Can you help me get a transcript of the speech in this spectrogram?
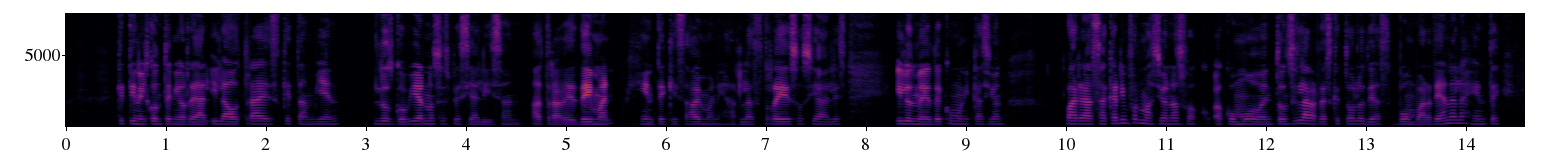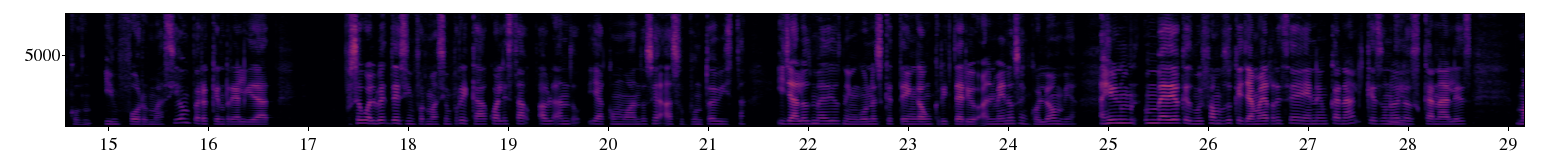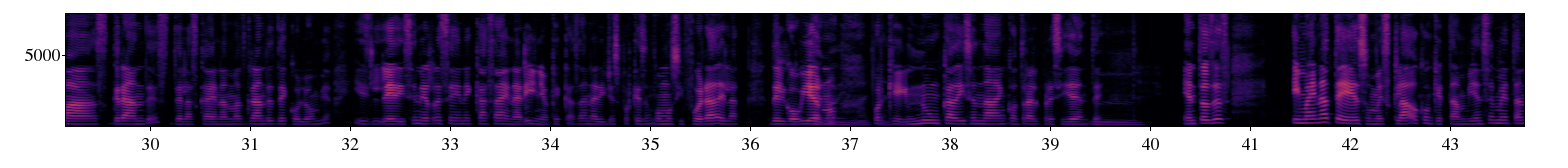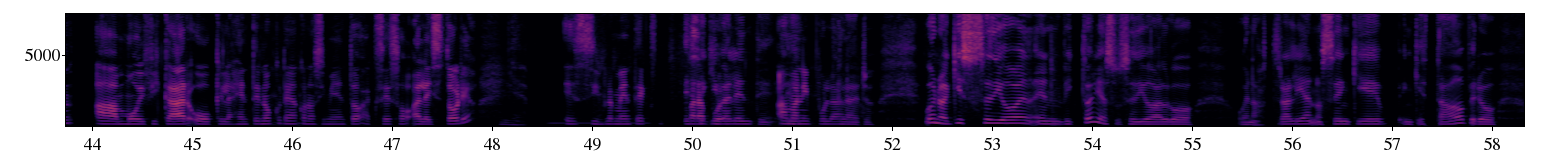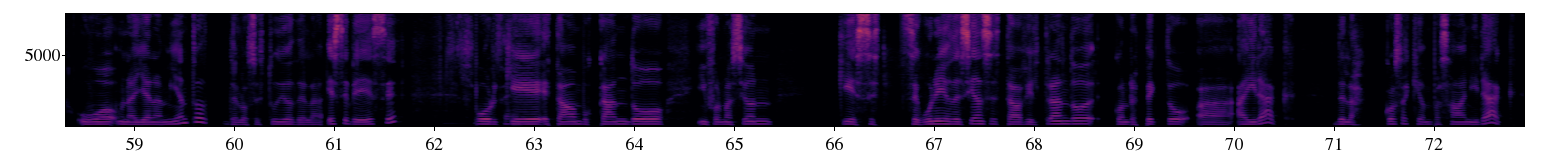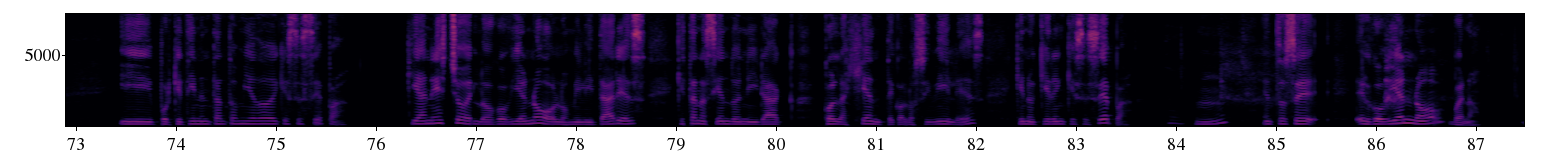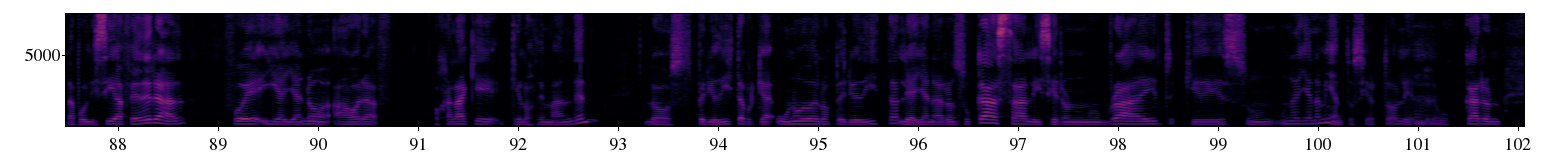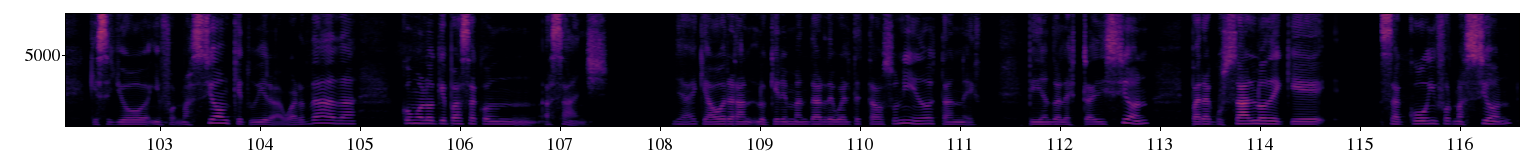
que tiene el contenido real. Y la otra es que también los gobiernos se especializan a través de gente que sabe manejar las redes sociales y los medios de comunicación para sacar información a su acomodo. Entonces la verdad es que todos los días bombardean a la gente con información, pero que en realidad se vuelve desinformación porque cada cual está hablando y acomodándose a su punto de vista y ya los medios ninguno es que tenga un criterio, al menos en Colombia. Hay un, medio que es muy famoso que llama RCN, un canal, que es uno de los canales más grandes, de las cadenas más grandes de Colombia, y le dicen RCN Casa de Nariño, que Casa de Nariño es porque es como si fuera de la, del gobierno, porque nunca dicen nada en contra del presidente. Mm. Entonces, imagínate eso mezclado con que también se metan a modificar o que la gente no tenga conocimiento, acceso a la historia, es simplemente para equivalente a manipular. claro. Bueno, aquí sucedió en, Victoria, sucedió algo, o en Australia, no sé en qué, en qué estado, pero hubo un allanamiento de los estudios de la SBS porque estaban buscando información que según ellos decían se estaba filtrando con respecto a, a Irak, de las cosas que han pasado en Irak y porque tienen tanto miedo de que se sepa. ¿Qué han hecho los gobiernos o los militares que están haciendo en Irak con la gente, con los civiles, que no quieren que se sepa? Mm. ¿Mm? Entonces, el gobierno, bueno, la Policía Federal fue y allanó. Ahora, ojalá que, los demanden los periodistas, porque a uno de los periodistas le allanaron su casa, le hicieron un raid, que es un, allanamiento, ¿cierto? le buscaron qué sé yo, información que tuviera guardada, como lo que pasa con Assange, ya que ahora lo quieren mandar de vuelta a Estados Unidos, están pidiendo la extradición para acusarlo de que sacó información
